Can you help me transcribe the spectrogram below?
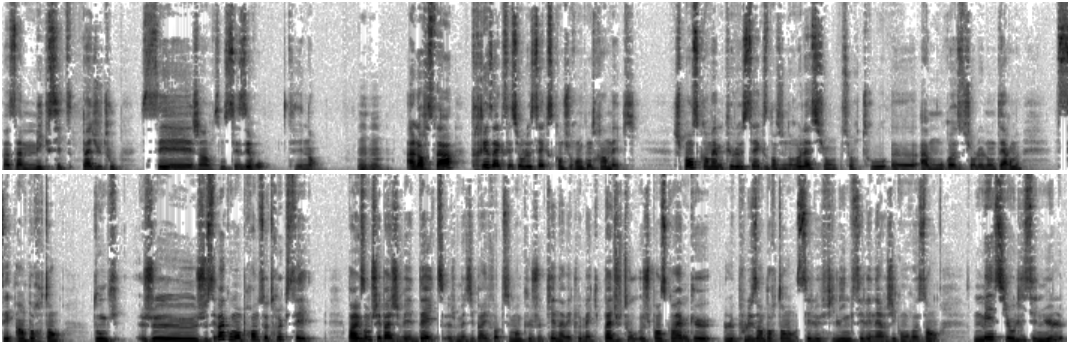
Enfin, ça m'excite pas du tout. C'est, j'ai l'impression que c'est zéro. C'est non. Mm, mm. Alors ça, très axé sur le sexe quand tu rencontres un mec. Je pense quand même que le sexe dans une relation, surtout euh, amoureuse sur le long terme, c'est important. Donc, je, je sais pas comment prendre ce truc. C'est, par exemple, je sais pas, je vais date, je me dis pas, il faut absolument que je ken avec le mec. Pas du tout. Je pense quand même que le plus important, c'est le feeling, c'est l'énergie qu'on ressent. Mais si au lit c'est nul,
